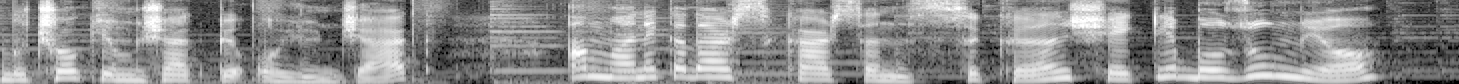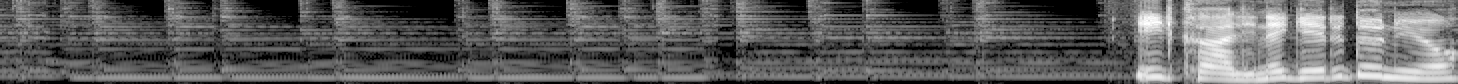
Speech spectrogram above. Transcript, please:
Bu çok yumuşak bir oyuncak ama ne kadar sıkarsanız sıkın şekli bozulmuyor. İlk haline geri dönüyor.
